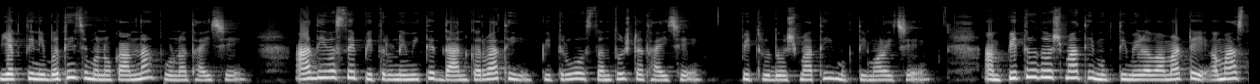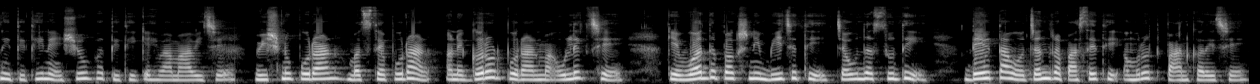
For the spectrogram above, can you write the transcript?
વ્યક્તિની બધી જ મનોકામના પૂર્ણ થાય છે. આ દિવસે પિતૃ નિમિત્તે દાન કરવાથી પિતૃઓ સંતુષ્ટ થાય છે. પિતૃદોષમાંથી મુક્તિ મળે છે. આમ પિતૃદોષમાંથી મુક્તિ મેળવવા માટે અમાસની તિથિને શુભ તિથિ કહેવામાં આવી છે. વિષ્ણુ પુરાણ, મત્સ્ય પુરાણ અને ગરુડ પુરાણમાં ઉલ્લેખ છે કે વધ પક્ષની બીજથી ચૌદસ સુધી દેવતાઓ ચંદ્ર પાસેથી અમૃત પાન કરે છે.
